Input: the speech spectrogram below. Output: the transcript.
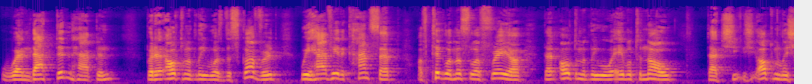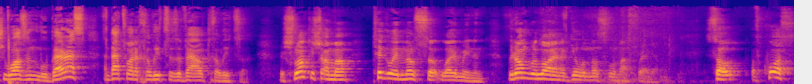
when that didn't happen, but it ultimately was discovered, we have here the concept of Tigla Misla Freya that ultimately we were able to know that she, she ultimately she wasn't Muberes, and that's why the Chalitza is a valid Chalitza. Rishlokish Milsa. We don't rely on a Gila Milsa Freya. So, of course,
